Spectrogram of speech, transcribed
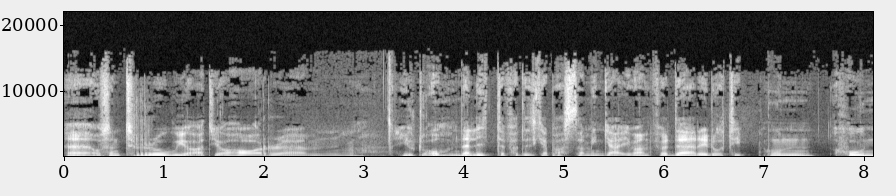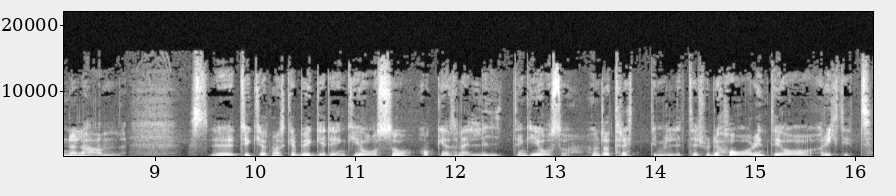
Eh, och sen tror jag att jag har ehm, gjort om den lite för att det ska passa min Gaivan. För där är då typ hon, hon eller han eh, tycker att man ska bygga det i en Kioso och en sån här liten Kioso. 130 ml. Så det har inte jag riktigt.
